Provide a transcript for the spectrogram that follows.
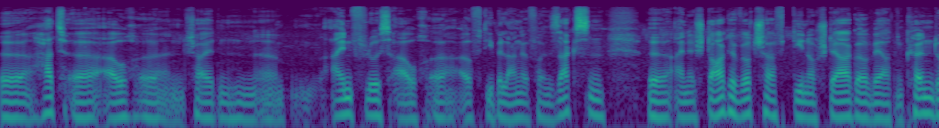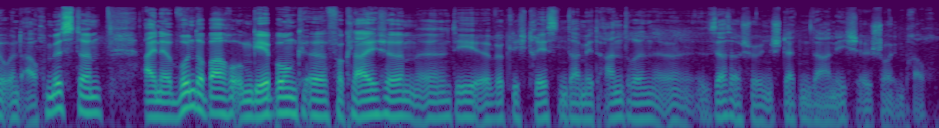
äh, hat äh, auch äh, entscheidenden Einfluss auch auf die Belange von Sachsen, eine starke Wirtschaft, die noch stärker werden könnte und auch müsste, eine wunderbare Umgebung, Vergleiche, die wirklich Dresden damit anderen sehr, sehr schönen Städten da nicht äh, scheuen braucht.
